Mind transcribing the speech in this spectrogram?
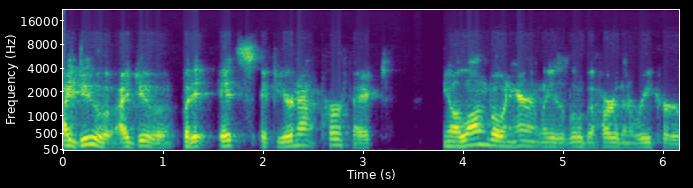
I do, I do. But it, it's if you're not perfect, you know, a longbow inherently is a little bit harder than a recurve,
